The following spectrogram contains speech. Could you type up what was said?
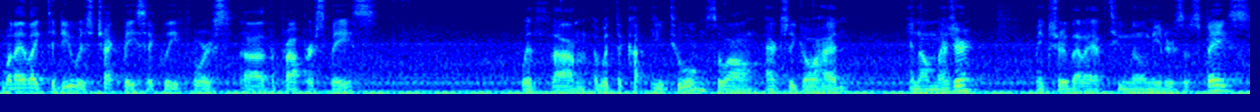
what I like to do is check basically for uh, the proper space with um, with the cut view tool. So I'll actually go ahead and I'll measure, make sure that I have two millimeters of space.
